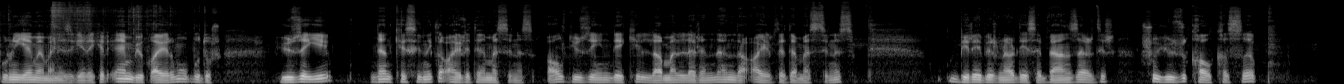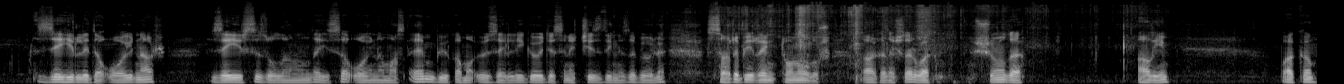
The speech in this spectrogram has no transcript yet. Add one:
Bunu yememeniz gerekir. En büyük ayrımı budur. Yüzeyinden kesinlikle ayırt edemezsiniz. Alt yüzeyindeki lamellerinden de ayırt edemezsiniz. Birebir neredeyse benzerdir. Şu yüzü kalkası zehirli de oynar. Zehirsiz olanında ise oynamaz. En büyük ama özelliği gövdesini çizdiğinizde böyle sarı bir renk tonu olur. Arkadaşlar bakın şunu da alayım. Bakın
